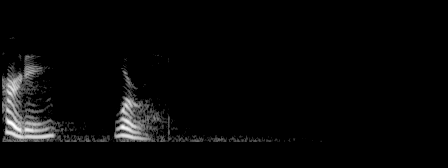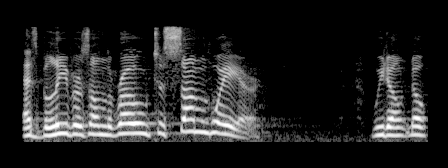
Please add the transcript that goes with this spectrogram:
hurting world. As believers on the road to somewhere, we don't know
